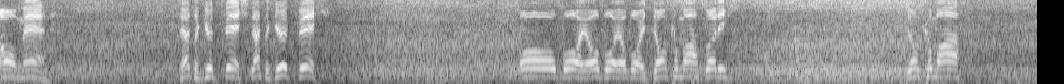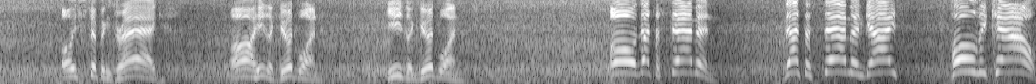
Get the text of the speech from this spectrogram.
Oh man. That's a good fish. That's a good fish. Oh boy, oh boy, oh boy. Don't come off, buddy. Don't come off. Oh, he's stepping drag. Oh, he's a good one. He's a good one. Oh, that's a salmon. That's a salmon, guys. Holy cow.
